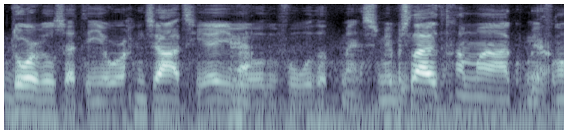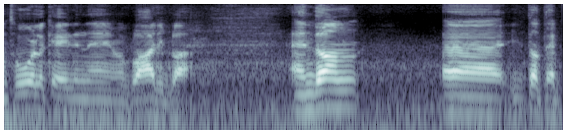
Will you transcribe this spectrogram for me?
door wil zetten in je organisatie. Hè? Je Ja. wil bijvoorbeeld dat mensen meer besluiten gaan maken, of meer Ja. verantwoordelijkheden nemen, bladibla. En dan, eh, dat, heb,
